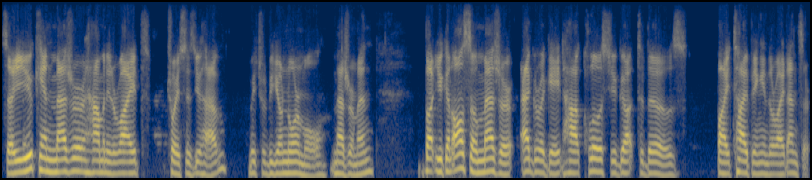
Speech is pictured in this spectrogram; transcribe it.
So you can measure how many the right choices you have, which would be your normal measurement. But you can also measure, aggregate how close you got to those by typing in the right answer.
